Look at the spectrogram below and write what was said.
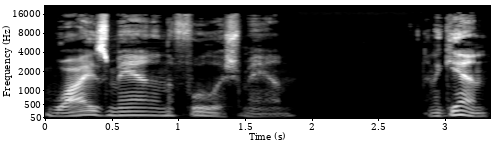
wise man and the foolish man. And again,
